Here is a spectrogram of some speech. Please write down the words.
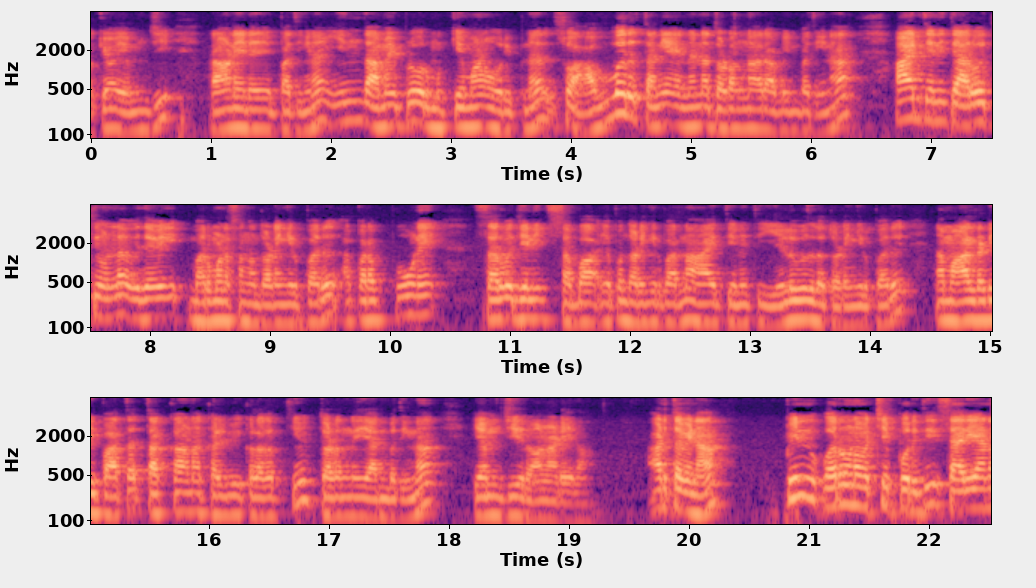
ஓகேவா எம்ஜி ராணடே பார்த்தீங்கன்னா இந்த அமைப்பில் ஒரு முக்கியமான உறுப்பினர். ஸோ அவர் தனியாக என்னென்ன தொடங்கினார் அப்படின்னு பார்த்தீங்கன்னா ஆயிரத்தி எண்ணூற்றி அறுபத்தி ஒன்றில் விதவை மறுமண சங்கம் தொடங்கியிருப்பார். அப்புறம் பூனே சர்வஜெனிக் சபா எப்போ தொடங்கியிருப்பாருன்னா ஆயிரத்தி எண்ணூற்றி எழுபதில் தொடங்கியிருப்பார். நம்ம ஆல்ரெடி பார்த்த தக்கான கல்விக் கழகத்தையும் தொடங்கினது யாருன்னு பார்த்தீங்கன்னா எம்ஜி ராணடே தான். அடுத்த வினா பின் வருவனவற்றை பொருத்தி சரியான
